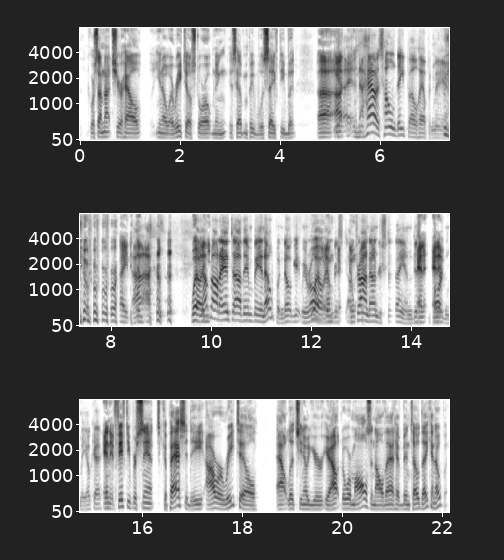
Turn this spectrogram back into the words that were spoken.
of course, I'm not sure how you know a retail store opening is helping people with safety, but uh, Yeah, now, how is Home Depot helping me? right. I, well, I'm and- not anti them being open. Don't get me wrong. Well, but I'm just I'm and- trying to understand. Just and, and pardon at- me, okay? And at fifty percent capacity, our retail outlets, you know, your your outdoor malls and all that, have been told they can open.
